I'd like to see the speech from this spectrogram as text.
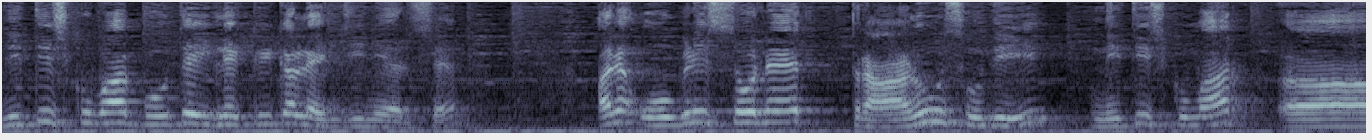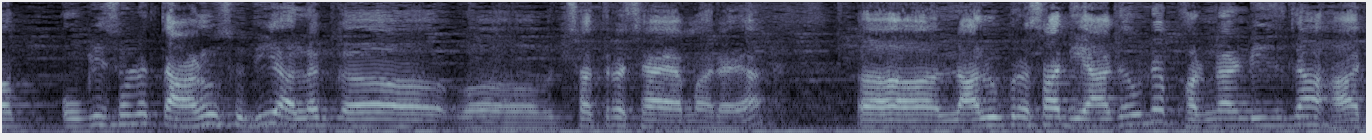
નીતિશ કુમાર પોતે ઇલેક્ટ્રિકલ એન્જિનિયર છે અને ઓગણીસો ને ત્રાણું સુધી નીતિશ કુમાર ઓગણીસો ને ત્રાણું સુધી અલગ છત્રછાયામાં રહ્યા. લાલુ પ્રસાદ યાદવ ને ફર્નાન્ડિઝના હાથ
